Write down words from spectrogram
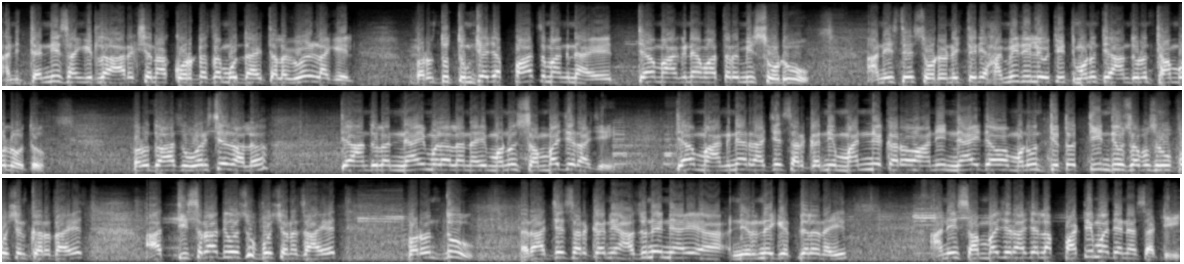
आणि त्यांनी सांगितलं आरक्षण हा कोर्टाचा मुद्दा आहे त्याला वेळ लागेल. परंतु तुमच्या ज्या पाच मागण्या आहेत त्या मागण्या मात्र मी सोडवू. आणि ते सोडवण्याची त्यांनी हमी दिली होती म्हणून ते आंदोलन थांबवलं होतं. परंतु आज वर्ष झालं त्या आंदोलन न्याय मिळाला नाही म्हणून संभाजीराजे त्या मागण्या राज्य सरकारने मान्य करावा आणि न्याय द्यावा म्हणून तिथं तीन दिवसापासून उपोषण करत आहेत. आज तिसरा दिवस उपोषणाचा आहेत. परंतु राज्य सरकारने अजूनही न्याय निर्णय घेतलेला नाही. आणि संभाजीराजाला पाठिंबा देण्यासाठी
